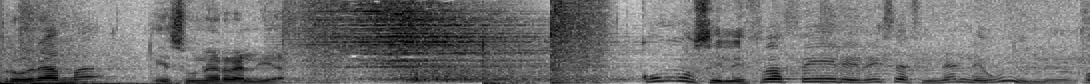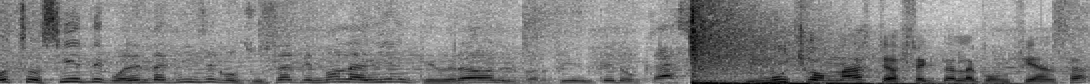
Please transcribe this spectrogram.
programa es una realidad. ¿Cómo se le fue a Federer esa final de Wimbledon? 8-7, 40-15 con su saque, no la habían quebrado en el partido entero casi. Mucho más te afecta la confianza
